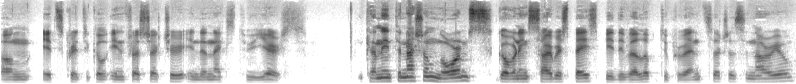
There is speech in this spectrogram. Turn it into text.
on its critical infrastructure in the next two years. Can international norms governing cyberspace be developed to prevent such a scenario?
